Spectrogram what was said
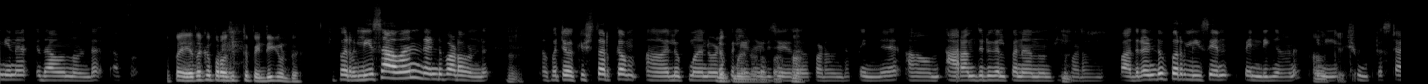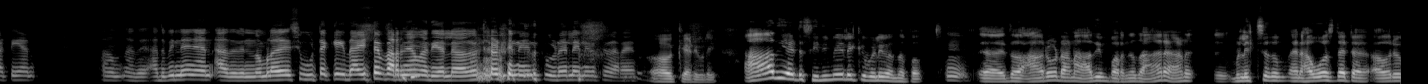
ഇങ്ങനെ ഇതാവുന്നുണ്ട്. അപ്പൊ ഇപ്പൊ ഏതൊക്കെ പ്രോജക്ട് പെൻഡിങ് ഉണ്ട് ഇപ്പൊ റിലീസ് ആവാൻ രണ്ട് പടമുണ്ട്. അപ്പൊ ടോക്കിഷ് തർക്കം ലുക്മാനോട് ലീഡ് ചെയ്ത പടമുണ്ട്. പിന്നെ ആറാം തിരുകൽപ്പന എന്ന് പറഞ്ഞിട്ടുള്ള പടമുണ്ട്. അപ്പൊ അത് രണ്ടും ഇപ്പൊ റിലീസ് ചെയ്യാൻ പെൻഡിങ് ആണ്. ഇനി. ഷൂട്ട് സ്റ്റാർട്ട് ചെയ്യാൻ അതെ. അത് പിന്നെ ഞാൻ അത് നമ്മൾ ഷൂട്ടൊക്കെ ഇതായിട്ട് പറഞ്ഞാൽ മതിയല്ലോ. അതുകൊണ്ടാണ് പിന്നെ കൂടുതൽ അതിനെ കുറിച്ച് ഓക്കെ അടിപൊളി. ആദ്യമായിട്ട് സിനിമയിലേക്ക് വിളി വന്നപ്പം ഇത് ആരോടാണ് ആദ്യം പറഞ്ഞത്? ആരാണ് വിളിച്ചതും? ഹൗ വാസ് ദാറ്റ് ആ ഒരു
